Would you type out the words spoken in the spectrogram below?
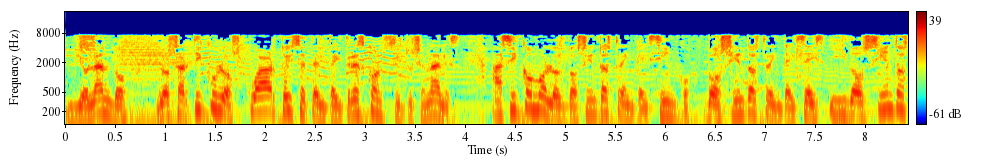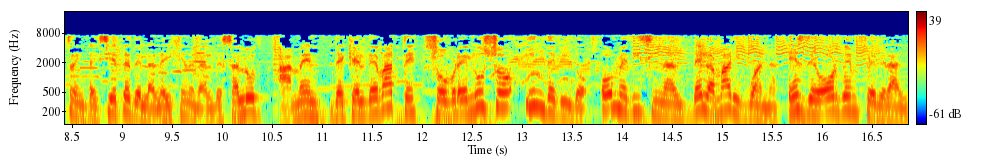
violando los artículos cuarto y 73 constitucionales, así como los 235, 236 y 237 de la Ley General de Salud. Amén de que el debate sobre el uso indebido o medicinal de la marihuana es de orden federal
